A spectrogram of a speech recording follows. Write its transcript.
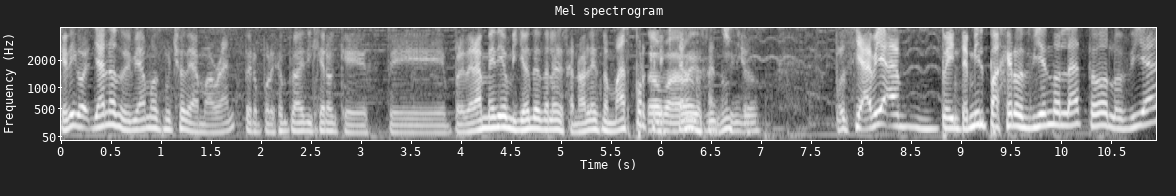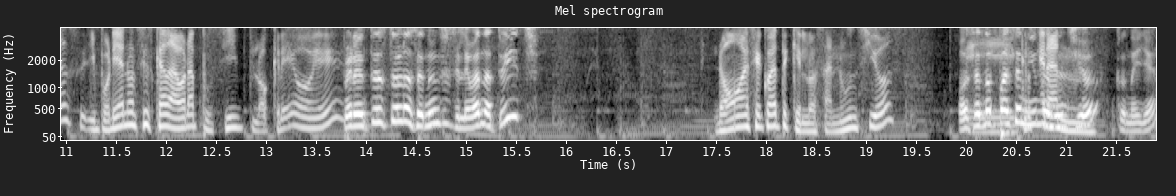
Que digo, ya nos desviamos mucho de Amarant, pero por ejemplo ahí dijeron que este perderá medio millón de dólares anuales nomás porque No le quitaron los un anuncios. Pues si había 20 mil pajeros viéndola todos los días y ponía anuncios cada hora, pues sí, lo creo, ¿eh? Pero entonces todos los anuncios se le van a Twitch. No, es que acuérdate que los anuncios O sea, no Eh, pasa ni un eran- anuncio con ella.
